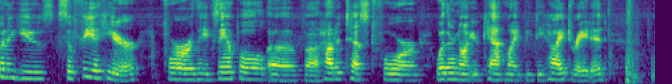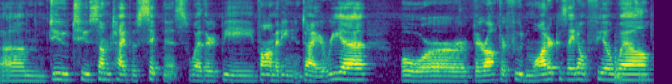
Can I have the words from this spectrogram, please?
going to use Sophia here for the example of uh, how to test for whether or not your cat might be dehydrated um, due to some type of sickness, whether it be vomiting and diarrhea, or they're off their food and water because they don't feel well.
